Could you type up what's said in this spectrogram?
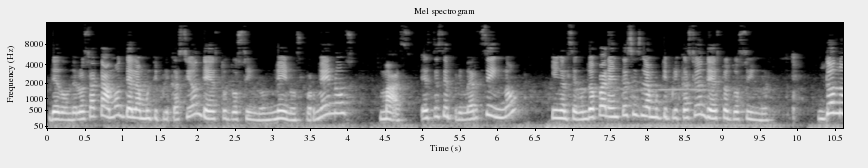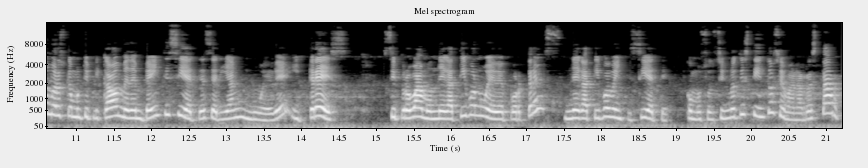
de donde lo sacamos, de la multiplicación de estos dos signos, menos por menos, más. Este es el primer signo y en el segundo paréntesis la multiplicación de estos dos signos. Dos números que multiplicados me den 27 serían 9 y 3. Si probamos negativo 9 por 3, negativo 27. Como son signos distintos, se van a restar.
